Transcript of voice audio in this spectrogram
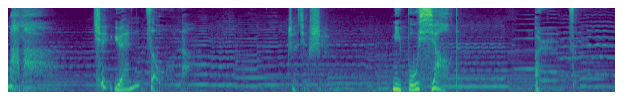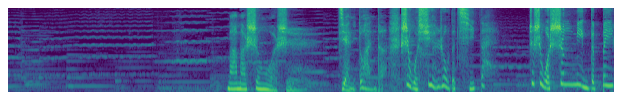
妈妈却远走了。这就是你不孝的儿子。妈妈生我时，剪断的是我血肉的脐带。这是我生命的悲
